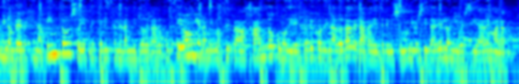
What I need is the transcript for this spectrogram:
Mi nombre es Regina Pinto, soy especialista en el ámbito de la locución y ahora mismo estoy trabajando como directora y coordinadora de la Radio Televisión Universitaria en la Universidad de Málaga.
